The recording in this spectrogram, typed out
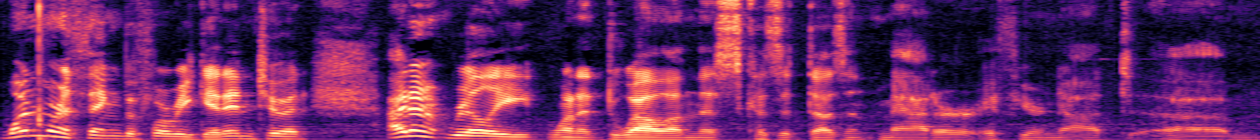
One more thing before we get into it. I don't really want to dwell on this because it doesn't matter if you're not. Um,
